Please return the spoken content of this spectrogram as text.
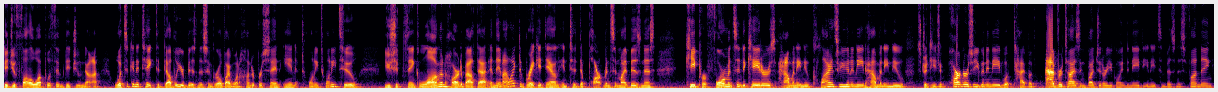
Did you follow up with them? Did you not? What's it going to take to double your business and grow by 100% in 2022? You should think long and hard about that. And then I like to break it down into departments in my business, key performance indicators. How many new clients are you going to need? How many new strategic partners are you going to need? What type of advertising budget are you going to need? Do you need some business funding?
